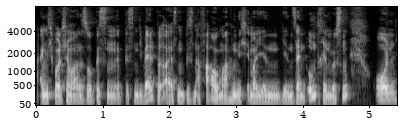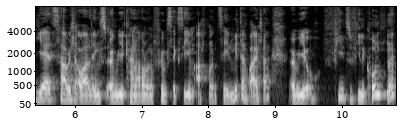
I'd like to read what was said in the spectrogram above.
Eigentlich wollte ich ja mal so ein bisschen, ein bisschen die Welt bereisen, ein bisschen Erfahrung machen, nicht immer jeden, jeden Cent umdrehen müssen. Und jetzt habe ich aber allerdings irgendwie, keine Ahnung, 5, 6, 7, 8, 9, 10 Mitarbeiter, irgendwie viel zu viele Kunden. Ne?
